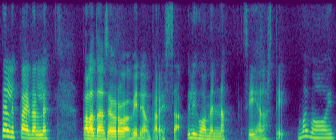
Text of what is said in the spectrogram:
tälle päivälle. Palataan seuraavaan videon parissa ylihuomenna. Siihen asti moi moi!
